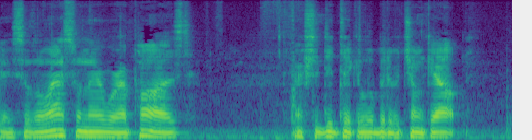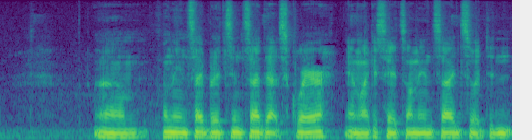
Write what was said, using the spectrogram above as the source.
Okay, so the last one there where I paused actually did take a little bit of a chunk out um, on the inside, but it's inside that square, and like I say, it's on the inside, so it didn't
